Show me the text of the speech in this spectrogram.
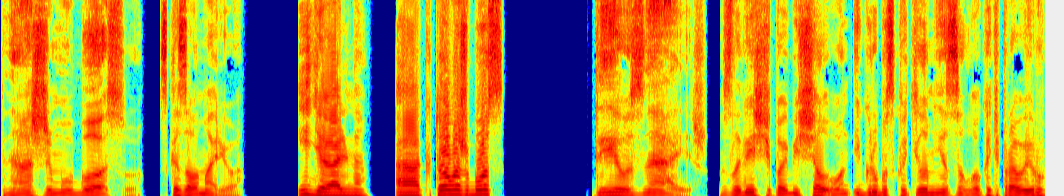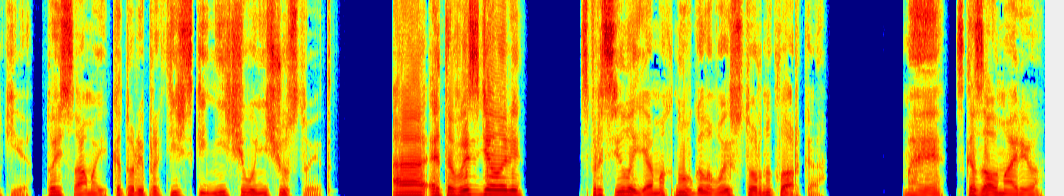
«К нашему боссу», — сказал Марио. «Идеально. А кто ваш босс?» «Ты узнаешь», — зловеще пообещал он и грубо схватил меня за локоть правой руки, той самой, которая практически ничего не чувствует. «А это вы сделали?» — спросила я, махнув головой в сторону Кларка. «Мы», — сказал Марио.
